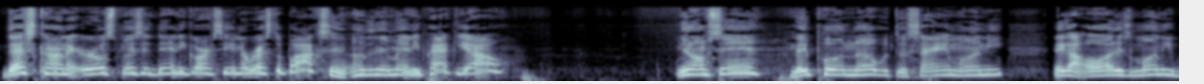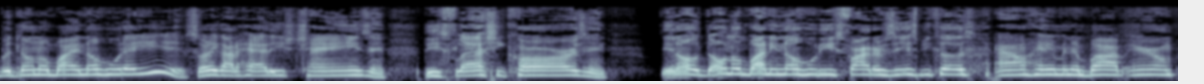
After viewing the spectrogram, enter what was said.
That's kind of Earl Spence and Danny Garcia and the rest of boxing, other than Manny Pacquiao. You know what I'm saying? They putting up with the same money. They got all this money, but don't nobody know who they is. So they gotta have these chains and these flashy cars and you know, don't nobody know who these fighters is because Al Haymon and Bob Arum,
